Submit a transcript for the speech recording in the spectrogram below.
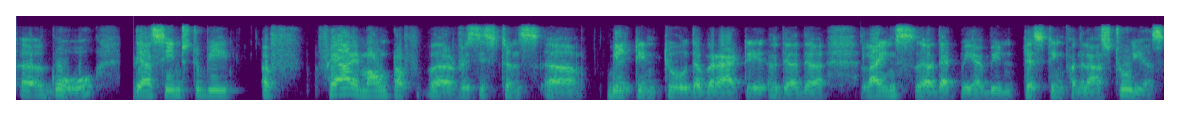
ago, there seems to be a fair amount of uh, resistance uh, built into the variety, uh, the, the lines uh, that we have been testing for the last two years.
